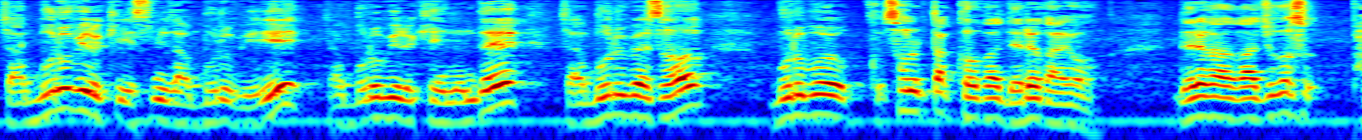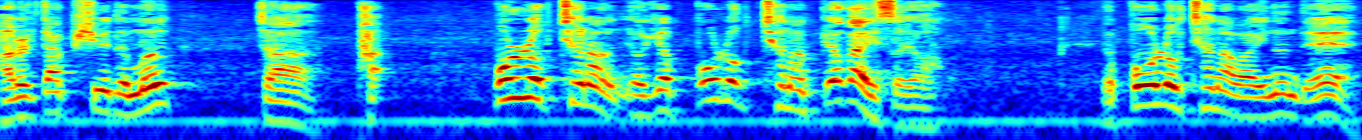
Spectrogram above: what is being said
자 무릎이 이렇게 있습니다. 무릎이 자 무릎이 이렇게 있는데 자 무릎에서 무릎을 그 손을 딱 거가 내려가요. 내려가 가지고 발을 딱 피게 되면 자 바- 볼록 튀어나온 여기가 볼록 튀어나온 뼈가 있어요. 볼록 튀어나와 있는데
